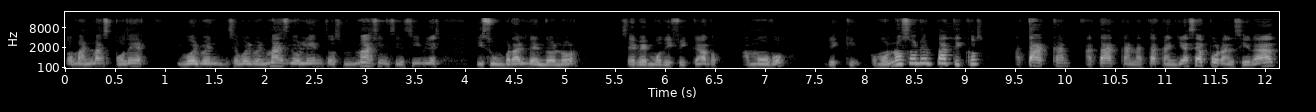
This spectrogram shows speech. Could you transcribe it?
toman más poder y vuelven, se vuelven más violentos, más insensibles y su umbral del dolor se ve modificado a modo de que como no son empáticos, atacan, atacan, atacan, ya sea por ansiedad,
